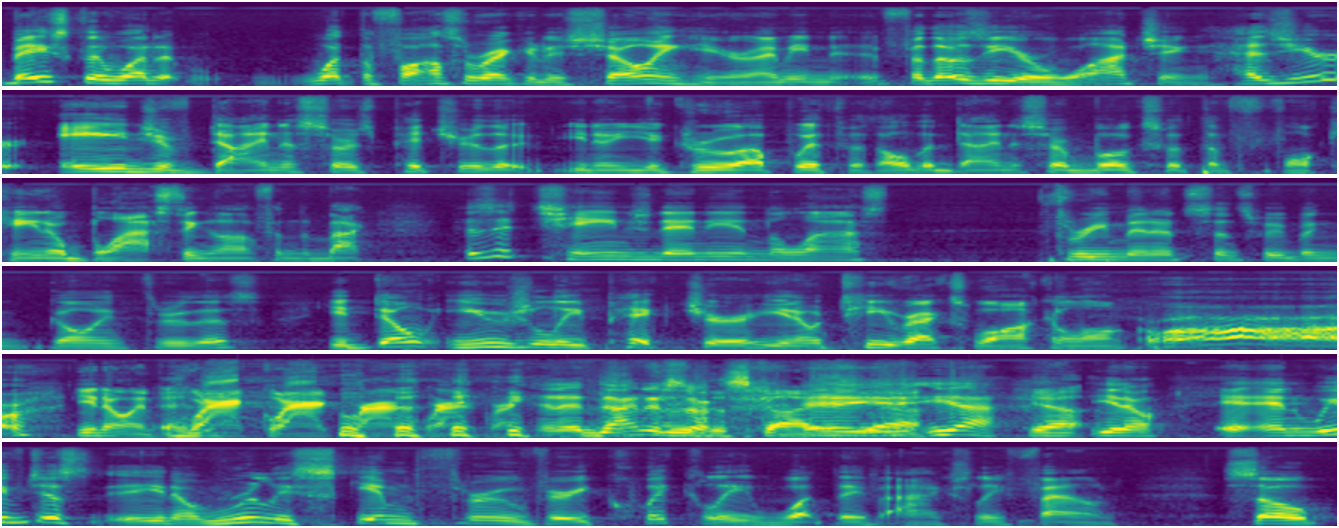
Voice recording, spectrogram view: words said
basically what what the fossil record is showing here. I mean, for those of you who are watching, has your age of dinosaurs picture that you know you grew up with, with all the dinosaur books, with the volcano blasting off in the back, has it changed any in the last three minutes since we've been going through this? You don't usually picture, you know, T Rex walking along, you know, and quack quack quack quack quack, and a dinosaur. the skies, eh, yeah. yeah, yeah, you know, and we've just you know really skimmed through very quickly what they've actually found. So,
